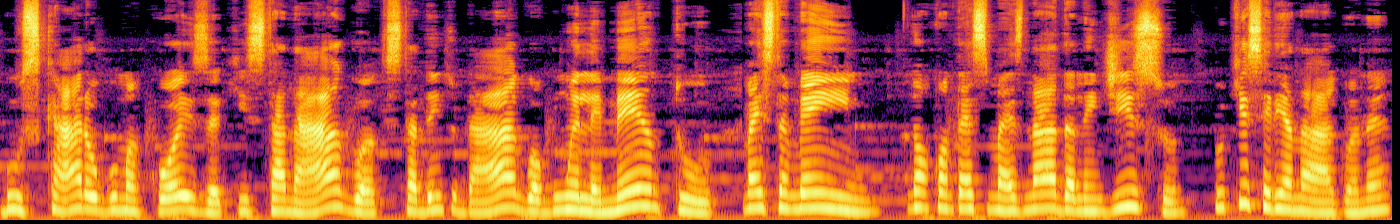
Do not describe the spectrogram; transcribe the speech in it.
buscar alguma coisa que está na água, que está dentro da água, algum elemento, mas também não acontece mais nada além disso. Por que seria na água, né?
